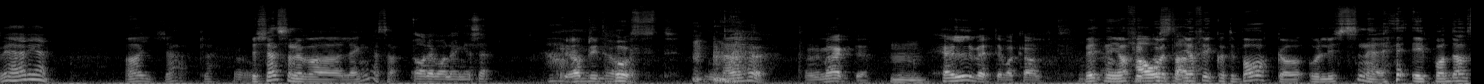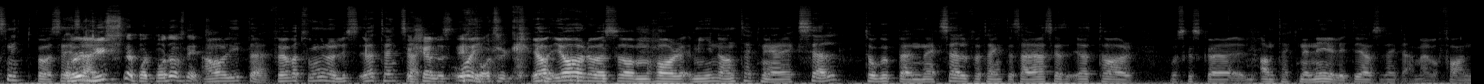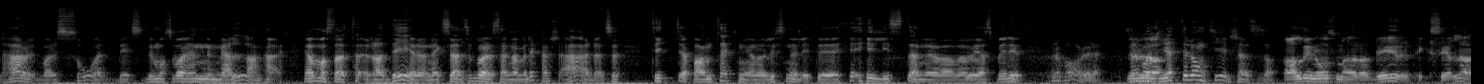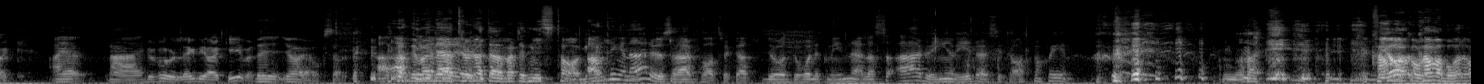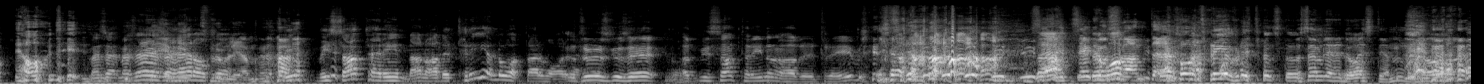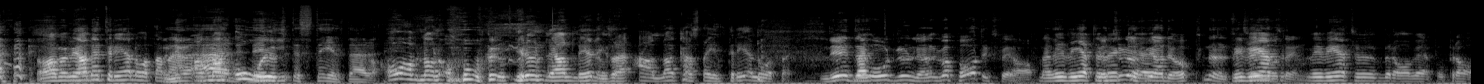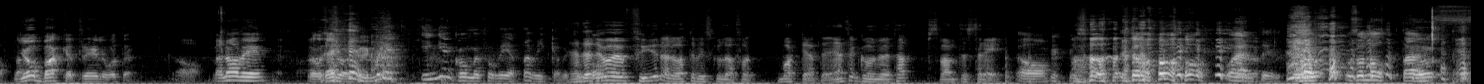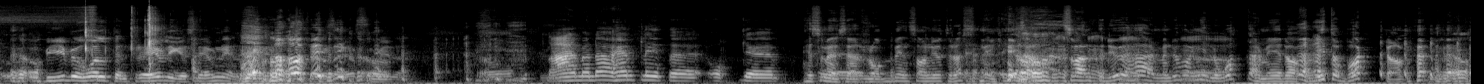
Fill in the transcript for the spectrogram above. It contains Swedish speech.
är vi här igen. Ja jäklar. Det känns som det var länge sedan. Ja, det var länge sedan. Det har blivit höst. Eller hur? Har ni märkt det? Mm. Helvete vad kallt. Vet ni, jag fick, gå, jag fick gå tillbaka och, och lyssna i poddavsnitt på och se Har så du lyssnat på ett poddavsnitt? Ja, lite. För jag var tvungen att lyssna. Jag tänkte så Hur här. kändes det Oj, Patrik? jag, jag då som har mina anteckningar i Excel. Tog upp en Excel för jag tänkte så här. Jag, ska, jag tar och ska, ska anteckna ner lite igen. Så tänkte jag, men vad fan det här var det så? Det, det måste vara en emellan här. Jag måste radera en Excel. Så började jag säga, nej men det kanske är den. Så tittade jag på anteckningarna och lyssnade lite i, listan över vad vi har spelat in. Men då var det det. Så det har gått jättelång tid känns det som. Aldrig någon som har raderat Excel-ark. Nej, Du får lägga det i arkivet. det gör jag också. Det var det jag trodde att det hade varit ett misstag. Antingen är du så här Patrik att du har dåligt minne eller så är du ingen vidare citatmaskin. Nej. Det kan, jag vara, kan vara både och. Ja, det, Men, sen, men sen är det så här också. problem. Vi, vi satt här innan och hade tre låtar var. Jag trodde du skulle säga att vi satt här innan och hade det trevligt. Nej, Sen det kom var, Svante. det var trevligt en stund. Och sen blev det dålig stämning. Ja, men vi hade tre låtar Men nu med. Av någon, det, det är out, lite stelt där. av någon outgrundlig anledning så har alla kastat in tre låtar. Det är inte Men- ordgrundligt, det var Patriks fel. Ja, men vi vet hur Jag trodde att vi mycket... hade öppnat för Vi tre vet, vi vet hur bra vi är på att prata. Jag backar tre låtar. Ja, men har vi... Ja, Det är hemligt. Ingen kommer få veta vilka vi Ja, tog det, det bort. var ju fyra låtar vi skulle ha fått bort egentligen. Egentligen kunde vi ha tagit Svantes tre. Ja. Och så, ja, och en till. Och, och så Lotta. Och, och, och bibehållit den trevliga stämningen. Ja. Nej, men det har hänt lite och... Eh, Det är som en sån här Robinson-utrustning. Ja. Svante, du är här men du har inga låtar med idag för vi tog bort dem. ja.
